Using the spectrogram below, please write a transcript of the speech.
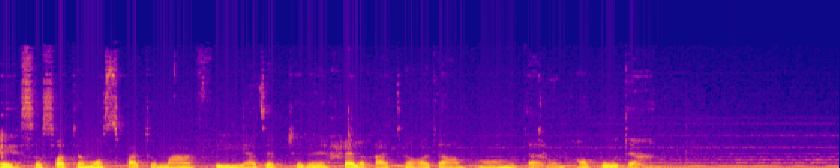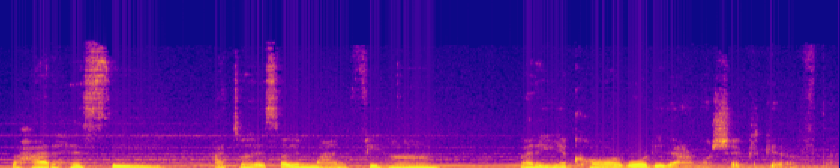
احساسات مثبت و منفی از ابتدای خلقت آدم ها در اونها بودن. و هر حسی حتی حسای منفی هم برای یه کاربردی در ما شکل گرفته.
